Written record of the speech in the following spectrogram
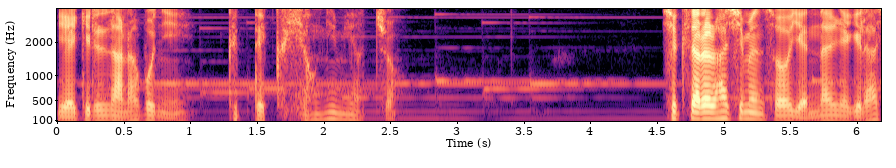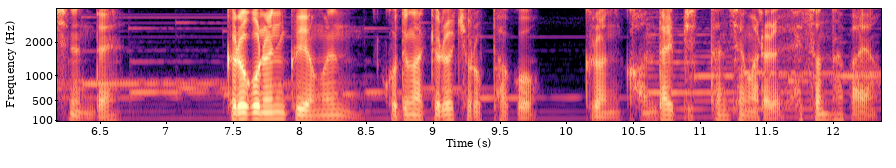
얘기를 나눠보니 그때 그 형님이었죠. 식사를 하시면서 옛날 얘기를 하시는데 그러고는 그 형은 고등학교를 졸업하고 그런 건달 비슷한 생활을 했었나 봐요.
